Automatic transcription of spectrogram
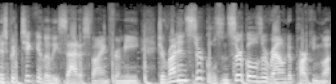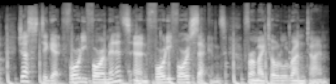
It's particularly satisfying for me to run in circles and circles around a parking lot just to get 44 minutes and 44 seconds for my total run time.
